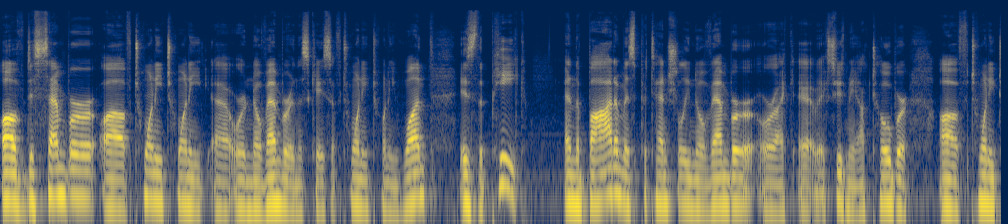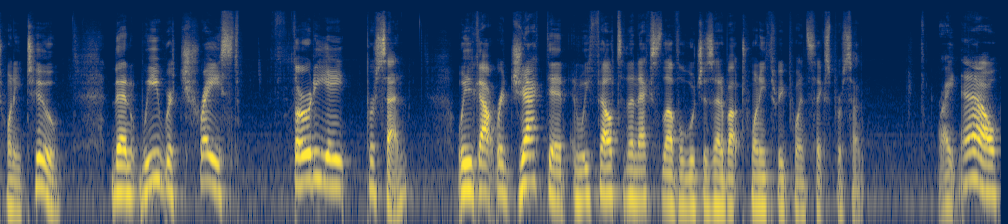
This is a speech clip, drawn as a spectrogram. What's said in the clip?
of December of 2020 uh, or November in this case of 2021 is the peak and the bottom is potentially November or uh, excuse me October of 2022, then we retraced 38% we got rejected and we fell to the next level, which is at about 23.6%. Right now,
